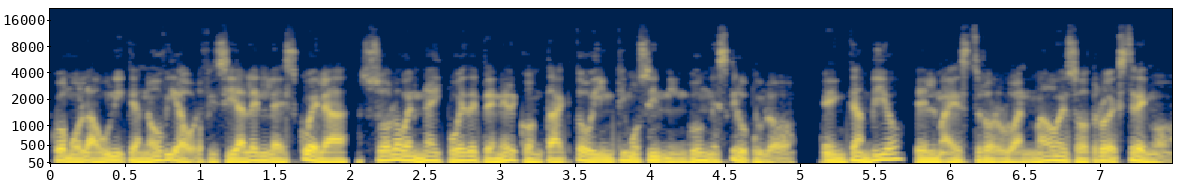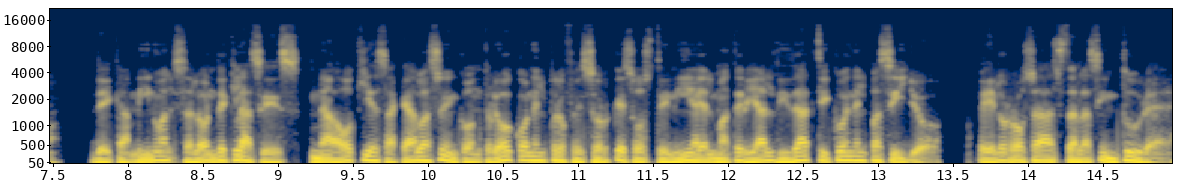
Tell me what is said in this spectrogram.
Como la única novia oficial en la escuela, solo Ennai puede tener contacto íntimo sin ningún escrúpulo. En cambio, el maestro Ruan Mao es otro extremo. De camino al salón de clases, Naoki Asakawa se encontró con el profesor que sostenía el material didáctico en el pasillo. Pelo rosa hasta la cintura.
